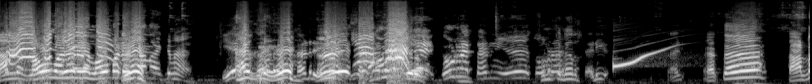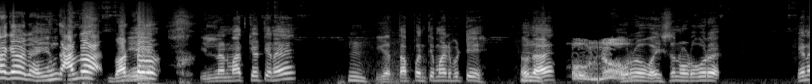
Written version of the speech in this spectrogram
ನನ್ನ ಲವ್ ಮಾಡ್ಯಾರ ಲವ್ ಮಾಡ್ಯಾರ ಆಕಿನ. ಯಾಕ? ಟಾಟಾಗೆ ಹಿಂಗ ಅಲ್ಲ ದೊಡ್ಡ ಇಲ್ಲಿ ನನ್ ಮಾತ್ ಕೇಳ್ತೇನೆ. ಈಗ ತಪ್ಪಂತಿ ಮಾಡಿಬಿಟ್ಟಿ. ಹೌದಾ? ಅವರು ವಯಸ್ಸಿನ ಹುಡುಗರು. ಏನ?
